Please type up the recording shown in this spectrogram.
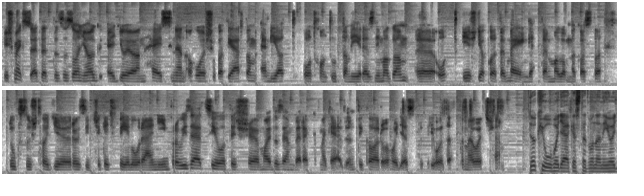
és megszületett ez az anyag egy olyan helyszínen, ahol sokat jártam, emiatt otthon tudtam érezni magam uh, ott, és gyakorlatilag megengedtem magamnak azt a luxust, hogy rögzítsek egy fél órányi improvizációt, és uh, majd az emberek meg eldöntik arról, hogy ezt jól tettem-e vagy sem tök jó, hogy elkezdted mondani, hogy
